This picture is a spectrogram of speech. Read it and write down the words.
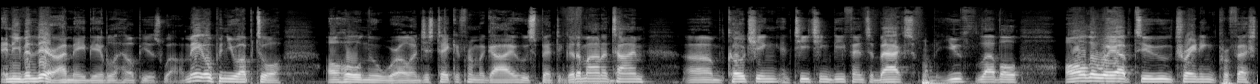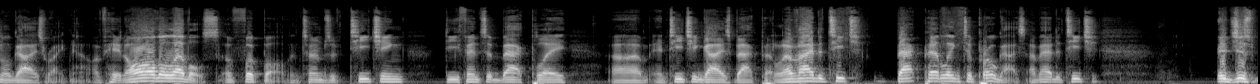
And even there, I may be able to help you as well. I may open you up to a, a whole new world and just take it from a guy who spent a good amount of time um, coaching and teaching defensive backs from the youth level all the way up to training professional guys right now. I've hit all the levels of football in terms of teaching defensive back play um, and teaching guys backpedal. I've had to teach backpedaling to pro guys. I've had to teach. It just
